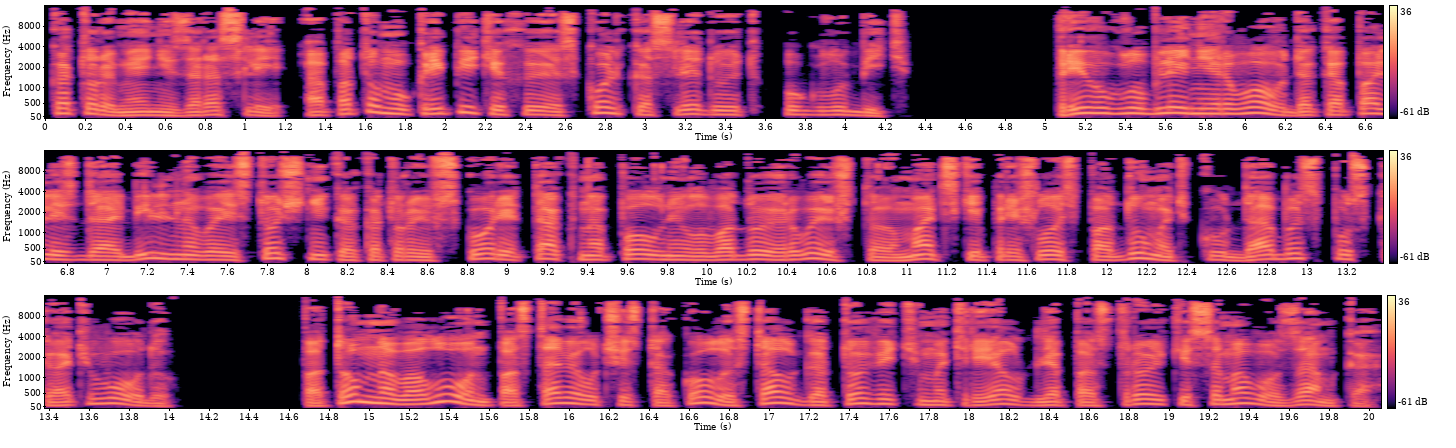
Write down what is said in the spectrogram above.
которыми они заросли, а потом укрепить их и сколько следует углубить. При углублении рвов докопались до обильного источника, который вскоре так наполнил водой рвы, что матьке пришлось подумать, куда бы спускать воду. Потом на валу он поставил чистокол и стал готовить материал для постройки самого замка.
